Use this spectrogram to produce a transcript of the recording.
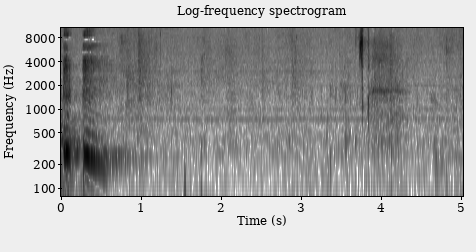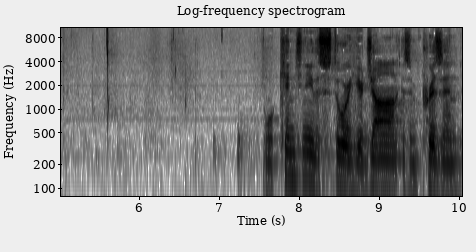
We'll continue the story here. John is in prison,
